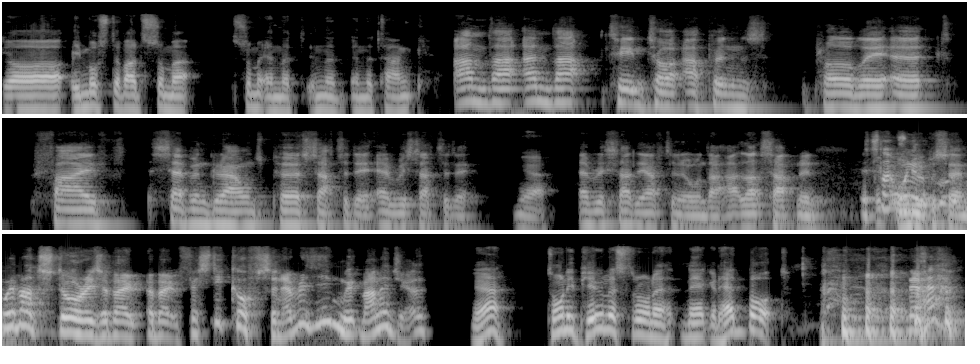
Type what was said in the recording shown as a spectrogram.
So he must have had some something in the in the in the tank. And that and that team talk happens probably at five, seven grounds per Saturday, every Saturday. Yeah. Every Saturday afternoon that that's happening. It's like we, 100%. we've had stories about, about fisticuffs and everything with manager. Yeah. Tony Pulis thrown a naked headbutt. Yeah.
